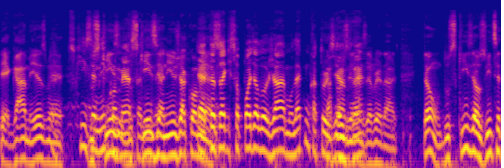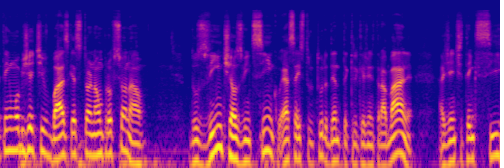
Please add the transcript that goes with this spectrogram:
pegar mesmo é. É, dos 15 dos aninhos 15, começa dos 15 ali, né? aninhos já começa. É, tanto é que só pode alojar moleque com 14, anos, né? é verdade. Então, dos 15 aos 20, você tem um objetivo básico, é se tornar um profissional. Dos 20 aos 25, essa estrutura dentro daquilo que a gente trabalha, a gente tem que se,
